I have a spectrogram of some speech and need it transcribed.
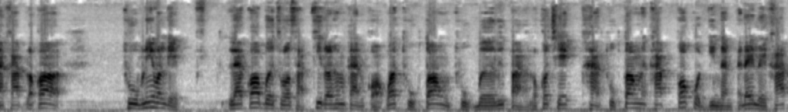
นะครับ แล้วก็ True Money Wallet แล้วก็เบอร์โทรศัพท์ที่เราทำการกรอกว่าถูกต้องถูกเบอร์หรือเปล่าเราก็เช็คหากถูกต้องนะครับ ก็กดยืนยันไปได้เลยครับ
